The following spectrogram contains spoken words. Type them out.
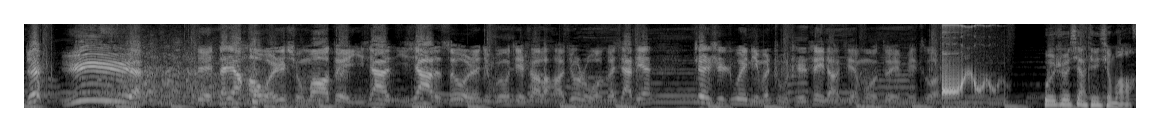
对，鱼。对，大家好，我是熊猫。对，以下以下的所有人就不用介绍了哈，就是我和夏天正式为你们主持这档节目。对，没错。我说夏天熊猫，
